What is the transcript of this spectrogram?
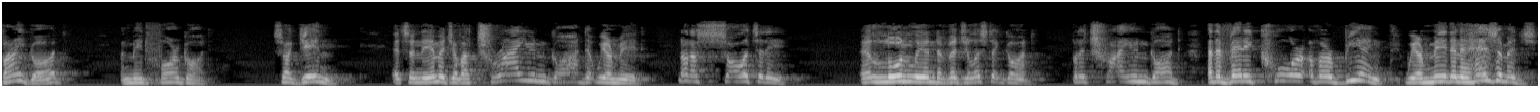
by God and made for God. So again, it's in the image of a triune God that we are made, not a solitary, a lonely, individualistic God, but a triune God. At the very core of our being, we are made in His image.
